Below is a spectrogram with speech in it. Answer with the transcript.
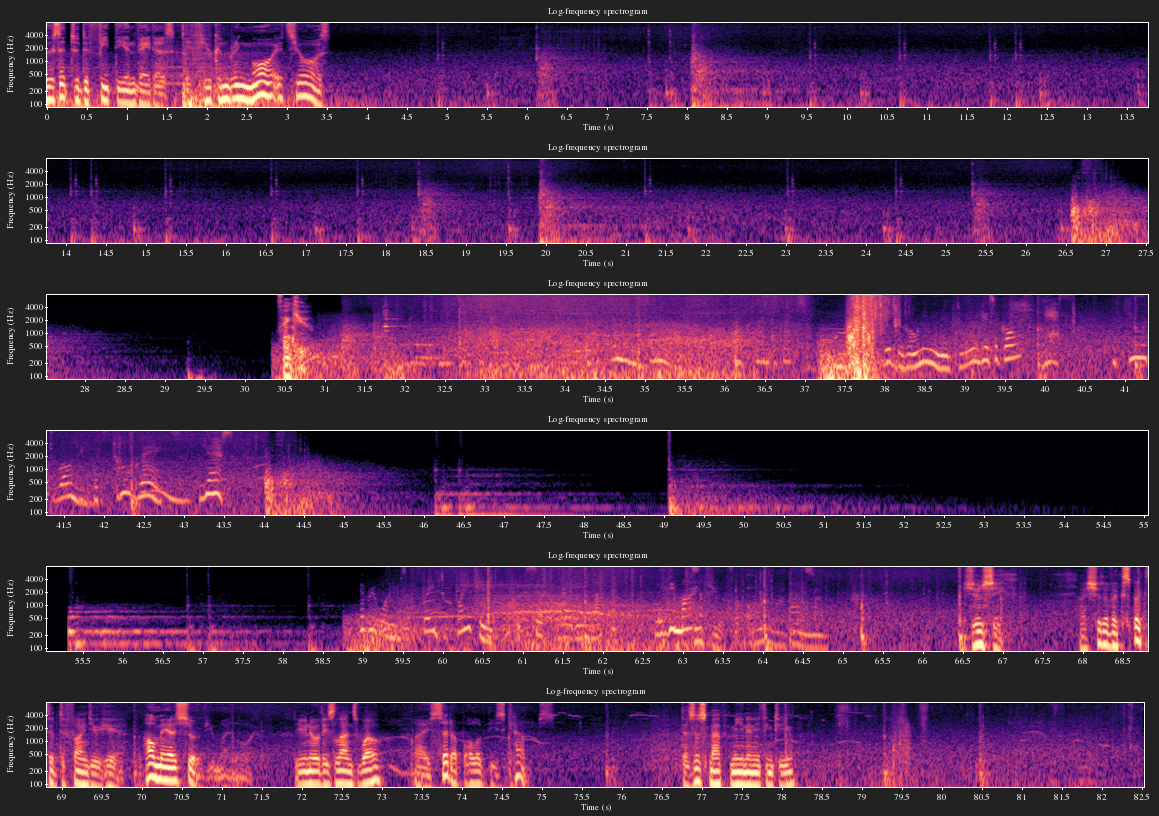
Use it to defeat the invaders. If you can bring more, it's yours. Thank you. Did the Ronin in a duel years ago? Yes. A huge Ronin with two blades. Yes. Everyone was afraid to fight him, except Lady Masako. Lady Masako. Junshi, I should have expected to find you here. How may I serve you, my lord? Do you know these lands well? I set up all of these camps. Does this map mean anything to you?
